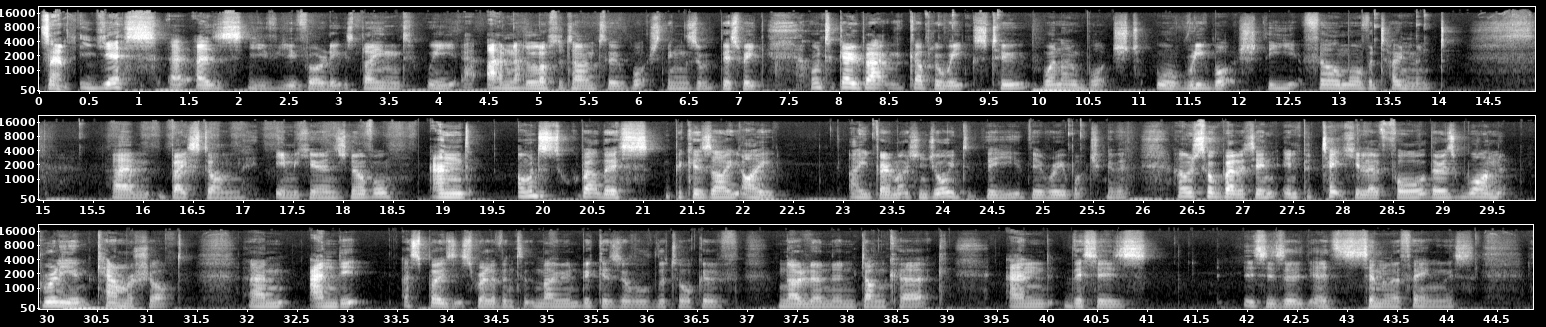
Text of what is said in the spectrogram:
Sam. Yes, as you've you've already explained, we I haven't had a lot of time to watch things this week. I want to go back a couple of weeks to when I watched or rewatched the film of Atonement, um, based on Ian McEwan's novel, and I wanted to talk about this because I I I very much enjoyed the the rewatching of it. I want to talk about it in in particular for there is one brilliant camera shot, um, and it I suppose it's relevant at the moment because of all the talk of Nolan and Dunkirk, and this is this is a, a similar thing. This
